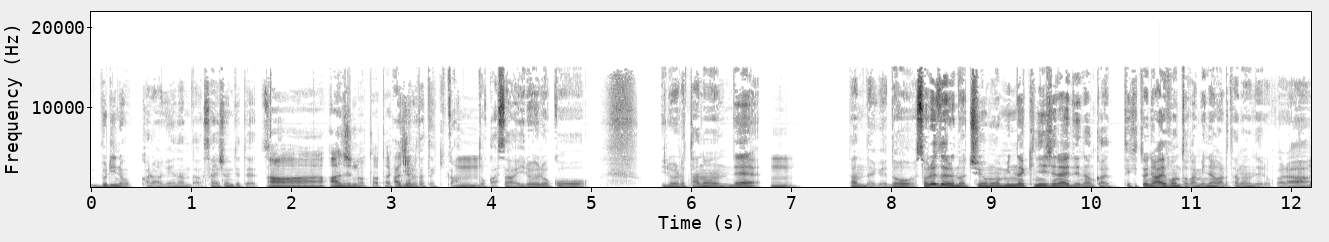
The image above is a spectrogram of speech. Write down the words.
ブリの唐揚げなんだ、最初に出たやつ。ああ、アジのたたき。アジのたたきか、とかさ、いろいろこう、いろいろ頼んで、たんだけど、それぞれの注文みんな気にしないでなんか適当に iPhone とか見ながら頼んでるから、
